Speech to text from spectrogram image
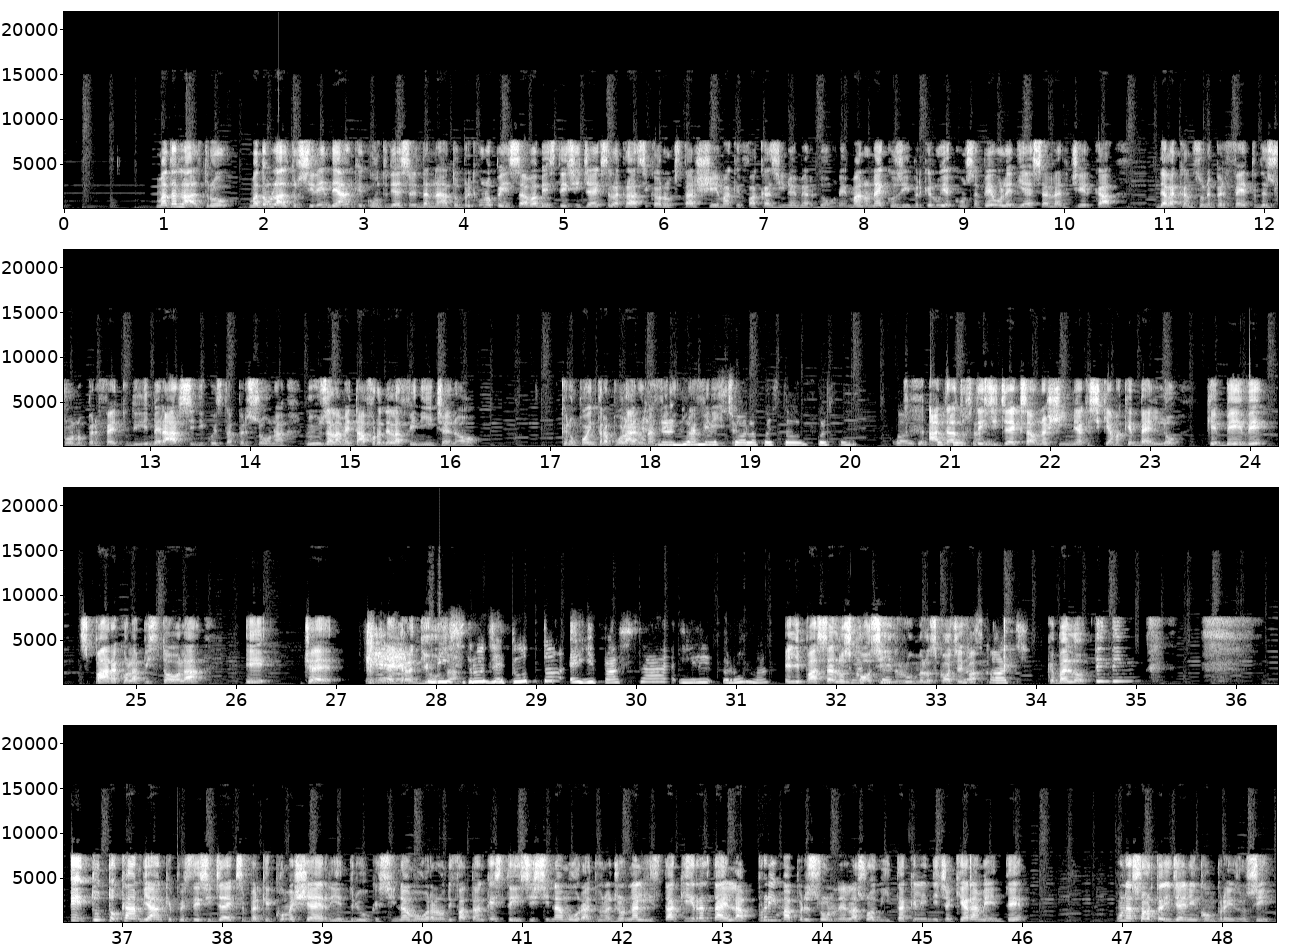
Ma dall'altro, ma da un lato si rende anche conto di essere dannato perché uno pensa, vabbè, Stacy Jax è la classica rockstar scema che fa casino e merdone. Ma non è così perché lui è consapevole di essere alla ricerca della canzone perfetta, del suono perfetto, di liberarsi di questa persona. Lui usa la metafora della fenice, no? Che non può intrappolare una, fe- una fenice. suolo questo, questo cosa, Ah, tra l'altro. Stacy Jax ha una scimmia che si chiama Che Bello, che beve, spara con la pistola e, cioè, è grandiosa. Distrugge tutto e gli passa il rum. E gli passa lo scotch, il rum e lo scotch e Lo fa... scotch. Che bello! Tin tin. E tutto cambia anche per Stacy Jax perché come Sherry e Drew che si innamorano, di fatto anche Stacy si innamora di una giornalista che in realtà è la prima persona nella sua vita che gli dice chiaramente una sorta di genio incompreso, sì,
